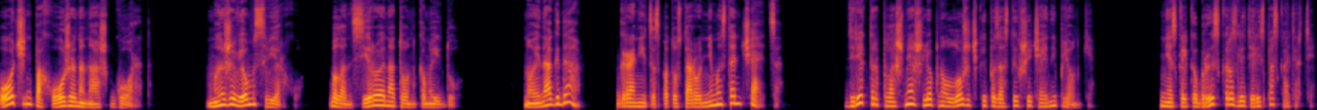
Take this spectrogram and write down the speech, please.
очень похоже на наш город. Мы живем сверху, балансируя на тонком льду. Но иногда граница с потусторонним истончается. Директор плашмя шлепнул ложечкой по застывшей чайной пленке. Несколько брызг разлетелись по скатерти.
